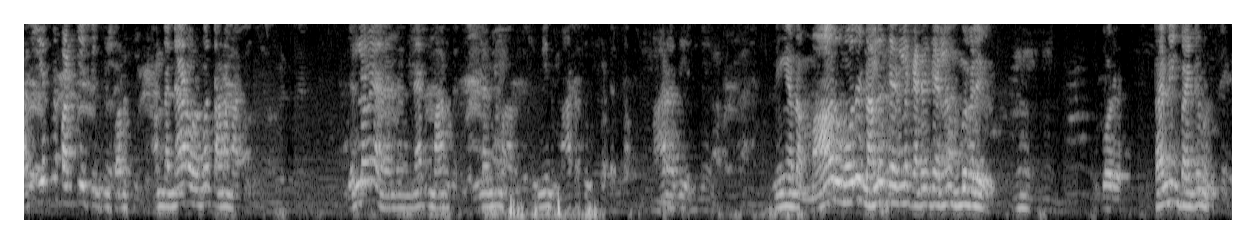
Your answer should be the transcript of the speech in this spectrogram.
அது ஏற்கனவே படிச்சு வச்சிருக்கீங்க. படைச்சு அந்த நேரம் வரும்போது தானே மாத்தி எல்லாமே அந்த நேரத்தில் மாறுது. எல்லாமே மாறுது. எதுவுமே இந்த மாற்றத்துக்கு உட்பட்டது தான் மாறாது எதுவுமே இல்லை. நீங்க அந்த மாறும் போது நல்ல செயல்கள கெட்ட செயல்கள உங்க விளைவு. இப்போ ஒரு டர்னிங் பாயிண்ட் ஒன்று இருக்கு. ஆமா.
